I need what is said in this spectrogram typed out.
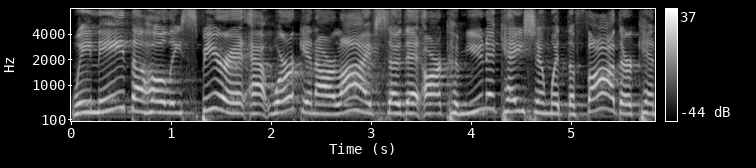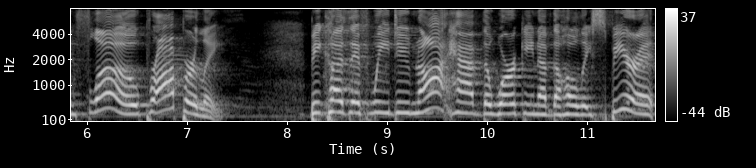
we need the Holy Spirit at work in our lives so that our communication with the Father can flow properly. Because if we do not have the working of the Holy Spirit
